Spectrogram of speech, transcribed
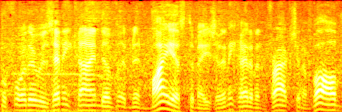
before there was any kind of, in my estimation, any kind of infraction involved.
